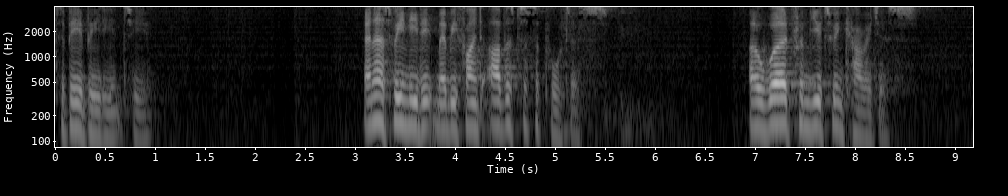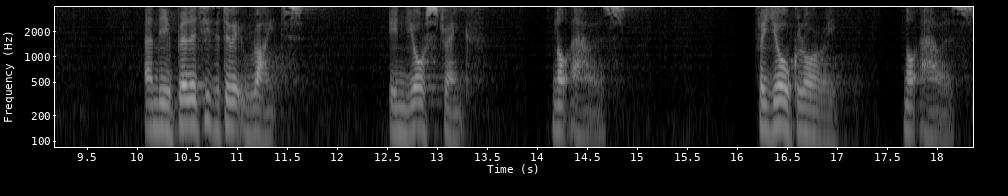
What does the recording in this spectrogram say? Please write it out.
to be obedient to you. And as we need it, may we find others to support us a word from you to encourage us, and the ability to do it right in your strength, not ours. For your glory, not ours.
